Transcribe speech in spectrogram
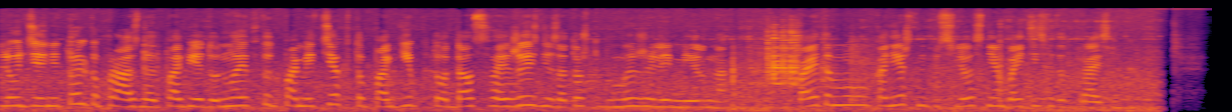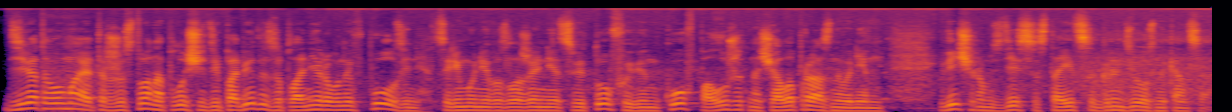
Люди не только празднуют победу, но и в тут память тех, кто погиб, кто отдал своей жизни за то, чтобы мы жили мирно. Поэтому, конечно, без слез не обойтись в этот праздник. 9 мая торжества на площади Победы запланированы в полдень. Церемония возложения цветов и венков положит начало празднованиям. Вечером здесь состоится грандиозный концерт.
